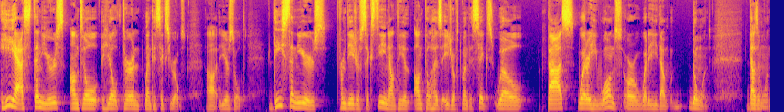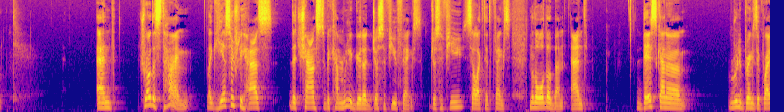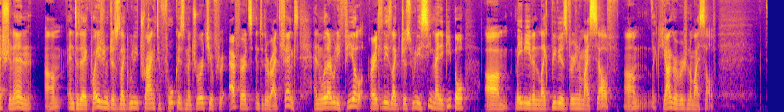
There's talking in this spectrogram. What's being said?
he has 10 years until he'll turn 26 year old, uh, years old. These 10 years from the age of 16 until, until his age of 26 will pass whether he wants or whether he don't, don't want, doesn't want. And throughout this time, like he essentially has the chance to become really good at just a few things, just a few selected things, not all of them. And this kind of really brings the question in um, into the equation, just like really trying to focus majority of your efforts into the right things. And what I really feel, or at least like just really see many people, um, maybe even like previous version of myself, um, like younger version of myself,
